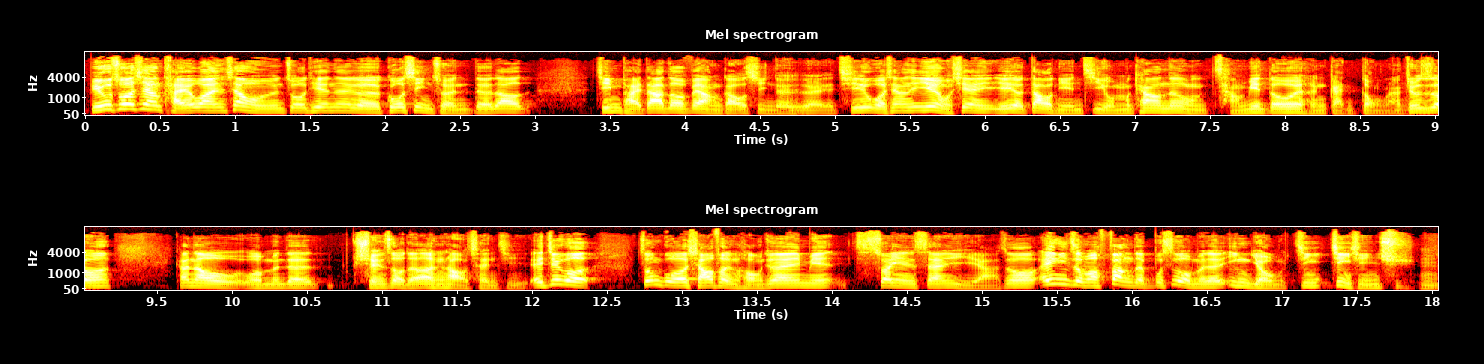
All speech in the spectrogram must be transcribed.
比如说像台湾，像我们昨天那个郭幸存得到金牌，大家都非常高兴，对不对？其实我相信，因为我现在也有到年纪，我们看到那种场面都会很感动啊，就是说。看到我们的选手得到很好成绩，哎，结果中国小粉红就在那边酸言酸语啊，说，哎，你怎么放的不是我们的应勇进进行曲？嗯，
